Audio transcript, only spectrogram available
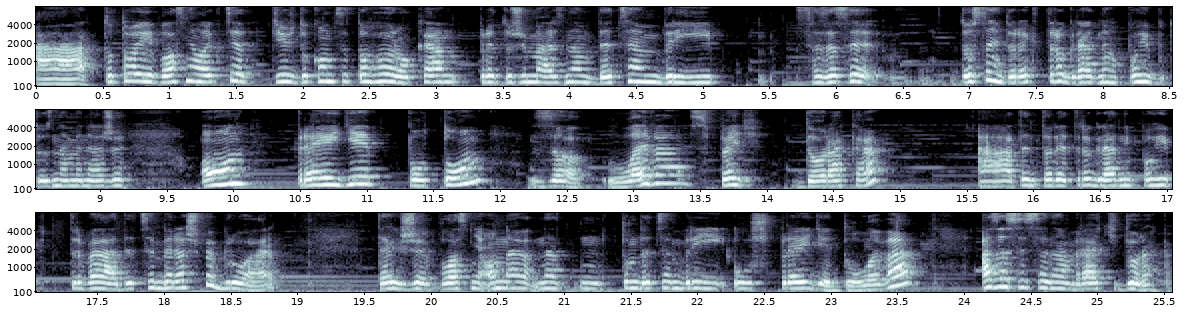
A toto je vlastne lekcia tiež do konca toho roka, pretože Mars nám v decembri sa zase dostane do retrográdneho pohybu. To znamená, že on prejde potom z leva späť do raka a tento retrográdny pohyb trvá december až február. Takže vlastne on na, na, v tom decembri už prejde do leva a zase sa nám vráti do raka.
